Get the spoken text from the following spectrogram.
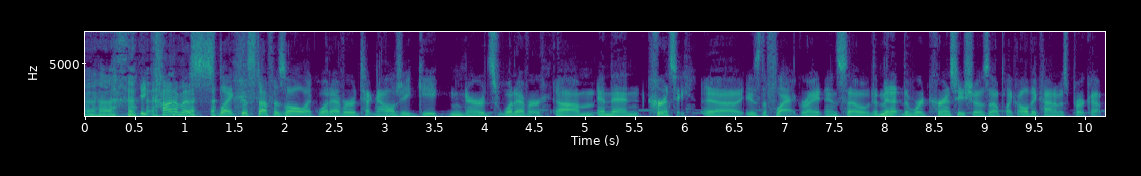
Uh-huh. Economists like this stuff is all like whatever technology, geek, nerds, whatever. Um, and then currency uh, is the flag, right? And so the minute the word currency shows up, like all the economists perk up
